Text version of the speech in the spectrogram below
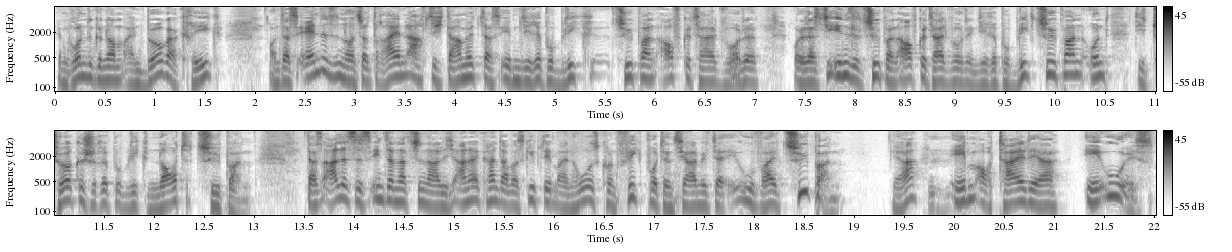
im Grunde genommen ein Bürgerkrieg. Und das endete 1983 damit, dass eben die Republik Zypern aufgeteilt wurde, oder dass die Insel Zypern aufgeteilt wurde in die Republik Zypern und die türkische Republik Nordzypern. Das alles ist international nicht anerkannt, aber es gibt eben ein hohes Konfliktpotenzial mit der EU, weil Zypern ja, mhm. eben auch Teil der EU ist.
